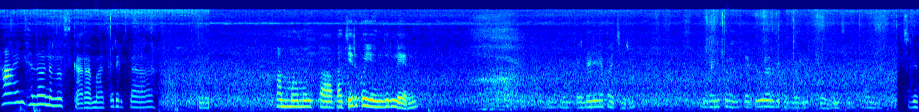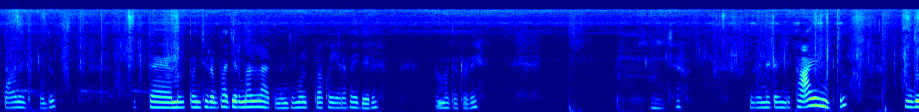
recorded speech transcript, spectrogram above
ಹಾಯ್ ಹಲೋ ನಮಸ್ಕಾರ ಮಾತಾಡಿಲ್ಲ ಅಮ್ಮ ಮುಲ್ಪ ಪಚೀರು ಕೊಯ್ಯೊಂದುಲ್ಲೇರು ಬೆಳ್ಳಿಯ ಪಚೀರು ಬೆಳಿಪುರ ದೂರದ ಚಿದ ತಾಮಿಟ್ಬೋದು ಮತ್ತೆ ಮುಲ್ಪ ಒಂಚೂರು ಪಚೀರು ಮಲ್ಲ ಆತು ನಂಜೆ ಮುಲ್ಪ ಕೊಯ್ಯರ ಬೈದೇರು ಅಮ್ಮ ತೋಟಡೆ. ಅಂಚ ಒಂದಿಟ್ಟು ಒಂಜಿ ಕಾಯಿ ಉಂಟು. ಇದು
